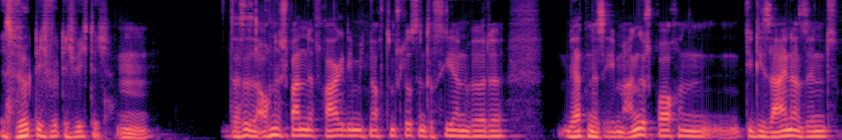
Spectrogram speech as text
ist wirklich, wirklich wichtig. Mhm. Das ist auch eine spannende Frage, die mich noch zum Schluss interessieren würde. Wir hatten es eben angesprochen, die Designer sind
